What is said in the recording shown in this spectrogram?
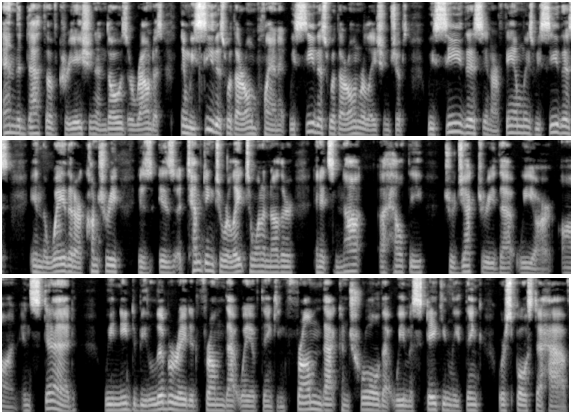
and the death of creation and those around us. And we see this with our own planet. We see this with our own relationships. We see this in our families. We see this in the way that our country is, is attempting to relate to one another. And it's not a healthy trajectory that we are on. Instead, we need to be liberated from that way of thinking, from that control that we mistakenly think we're supposed to have.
